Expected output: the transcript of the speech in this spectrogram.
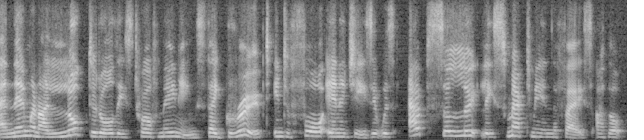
And then when I looked at all these 12 meanings, they grouped into four energies. It was absolutely smacked me in the face. I thought,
